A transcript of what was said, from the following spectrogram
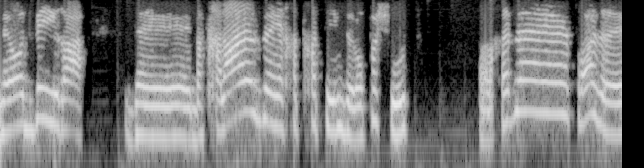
מאוד בהירה. בהתחלה זה חתחתים, זה לא פשוט, אבל אחרי זה, את רואה, זה,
